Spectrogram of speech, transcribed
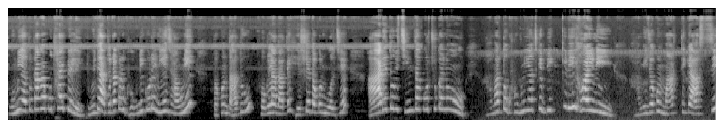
তুমি এত টাকা কোথায় পেলে? তুমি তো এত টাকার ঘুগনি করে নিয়ে যাওনি। তখন দাদু ফোগলা দাঁতে হেসে তখন বলছে, আরে তুমি চিন্তা করছ কেন? আমার তো ঘুগনি আজকে বিক্রি হয়নি। আমি যখন মাঠ থেকে আসছি,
